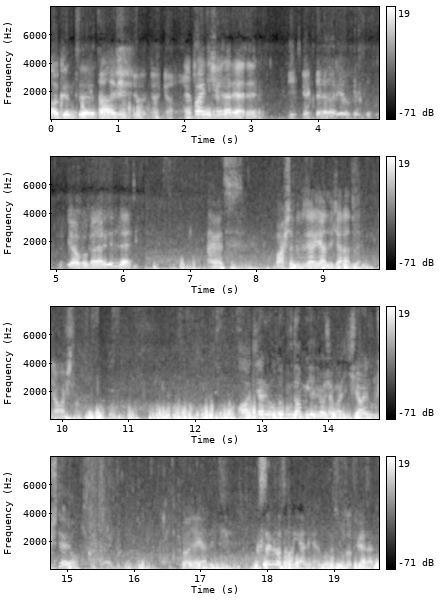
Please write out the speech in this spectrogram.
akıntı, taş. Hep aynı şeyler yani. Gökdelen arıyor mu? Yok o kadar değil de. Evet. Başladığımız yere geldik herhalde. Yavaştan. Aa diğer yol da buradan mı geliyor acaba? İkiye ayrılmıştı ya yol. Böyle geldik. Kısa bir rotadan geldik yani burası uzatıyor herhalde.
